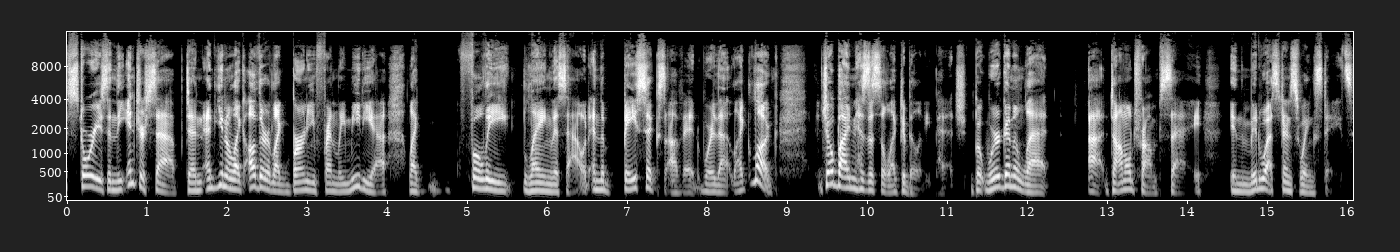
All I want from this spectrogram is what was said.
stories in the intercept and and you know like other like bernie friendly media like fully laying this out. And the basics of it were that like look joe biden has this electability pitch but we're going to let uh, Donald Trump say in the Midwestern swing states,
